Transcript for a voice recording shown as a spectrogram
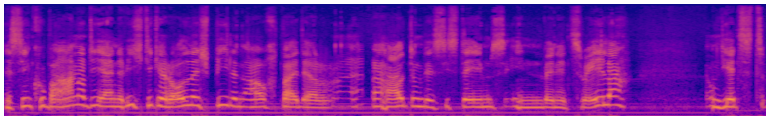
Es sind Kubaner, die eine wichtige Rolle spielen, auch bei der Erhaltung des Systems in Venezuela. Und jetzt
